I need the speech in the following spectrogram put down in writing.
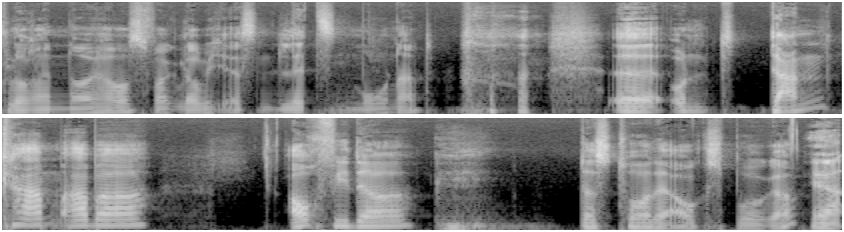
Florian Neuhaus war, glaube ich, erst im letzten Monat. äh, und dann kam aber auch wieder das Tor der Augsburger. Ja.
